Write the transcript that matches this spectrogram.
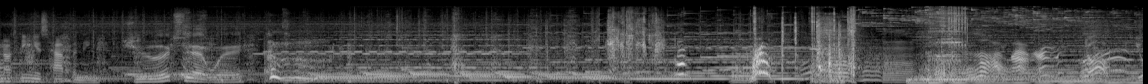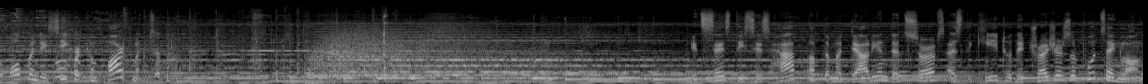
Nothing is happening. Sure looks that way. Dog, you opened a secret compartment. Hmm? It says this is half of the medallion that serves as the key to the treasures of Futsenglong.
